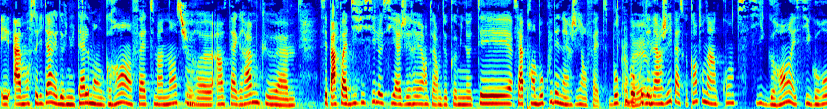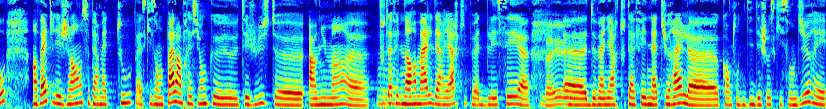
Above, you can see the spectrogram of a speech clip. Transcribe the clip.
Et Amour solitaire est devenu tellement grand en fait maintenant sur euh, Instagram que euh, c'est parfois difficile aussi à gérer en termes de communauté. Ça prend beaucoup d'énergie en fait, beaucoup Ah bah beaucoup oui, d'énergie parce que quand on a un compte si grand et si gros, en fait les gens se permettent tout parce qu'ils n'ont pas l'impression que t'es juste euh, un humain euh, tout à fait normal derrière qui peut être blessé euh, Bah oui, de manière tout à fait naturelle quand on te dit des choses qui sont dures. Et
